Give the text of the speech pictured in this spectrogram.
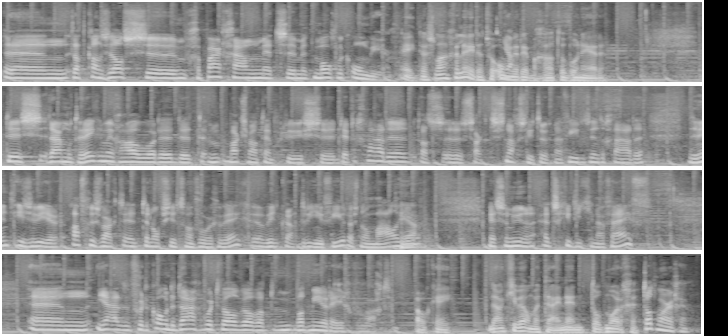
En dat kan zelfs gepaard gaan met, met mogelijk onweer. Hey, dat is lang geleden dat we onweer ja. hebben gehad op Bonaire. Dus daar moet rekening mee gehouden worden. De maximale temperatuur is 30 graden. Dat zakt s'nachts weer terug naar 24 graden. De wind is weer afgezwakt ten opzichte van vorige week. Windkracht 3 en 4, dat is normaal hier. Ja. Met zo nu een uitschietertje naar 5. En ja, voor de komende dagen wordt wel, wel wat, wat meer regen verwacht. Oké, okay. dankjewel Martijn en tot morgen. Tot morgen.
